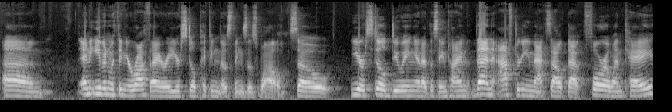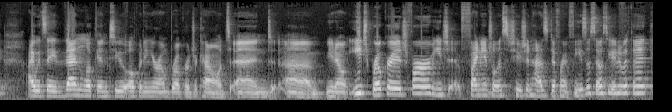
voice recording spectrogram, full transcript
Um, and even within your roth ira you're still picking those things as well. So you're still doing it at the same time. Then after you max out that 401k, I would say then look into opening your own brokerage account. And um, you know, each brokerage firm, each financial institution has different fees associated with it.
